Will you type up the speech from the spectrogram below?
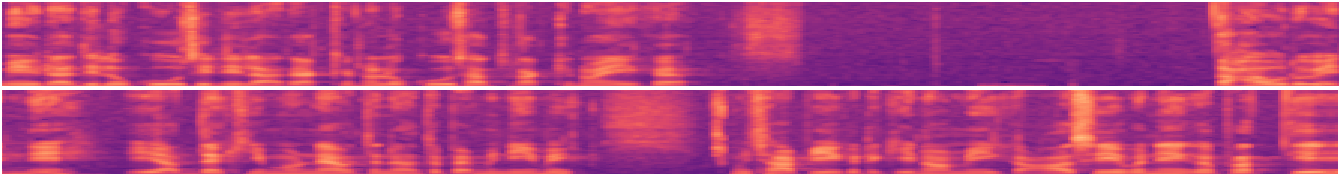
මේ විදිහදී ලොකු සිලිලාරයක් වෙනවා ලොකු සතුටක් වෙනවා ඒක තහවුරු වෙන්නේ ඒ අත්දැකීම නැවත නැවත පැමිණීමේ නිසා අපි ඒකට කියනවා මේක ආසේවනයක ප්‍රත්‍යය.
